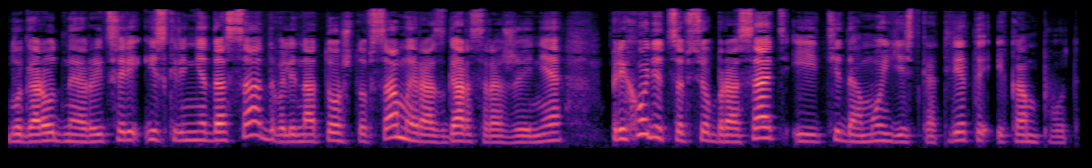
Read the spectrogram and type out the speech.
благородные рыцари искренне досадовали на то, что в самый разгар сражения приходится все бросать и идти домой есть котлеты и компот.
